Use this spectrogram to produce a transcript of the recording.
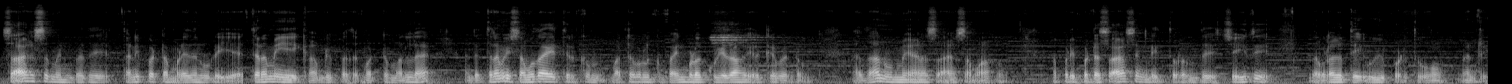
சாகசம் என்பது தனிப்பட்ட மனிதனுடைய திறமையை காண்பிப்பது மட்டுமல்ல அந்த திறமை சமுதாயத்திற்கும் மற்றவர்களுக்கும் பயன்படக்கூடியதாக இருக்க வேண்டும். அதுதான் உண்மையான சாகசமாகும். அப்படிப்பட்ட சாகசங்களை தொடர்ந்து செய்து இந்த உலகத்தை ஊழிப்படுத்துவோம் நன்றி.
